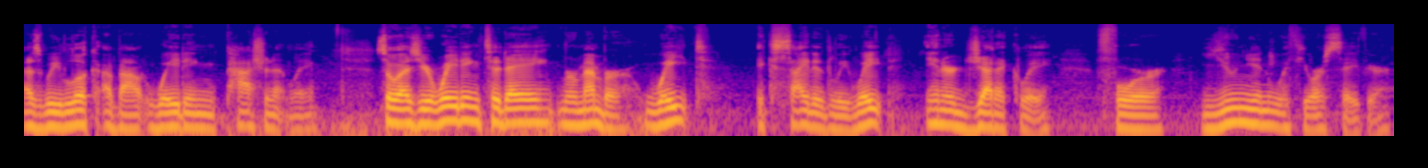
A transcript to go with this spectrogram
as we look about waiting passionately. So as you're waiting today, remember, wait excitedly, wait energetically for union with your Savior.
